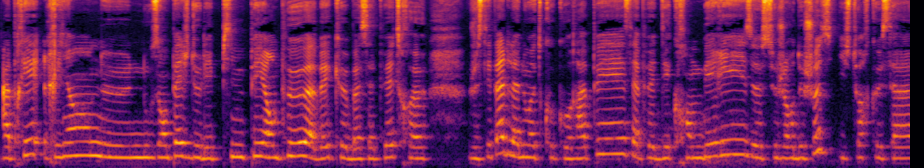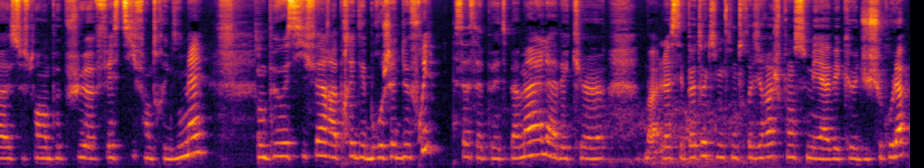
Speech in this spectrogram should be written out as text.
Après, rien ne nous empêche de les pimper un peu avec, euh, bah, ça peut être, euh, je sais pas, de la noix de coco râpée, ça peut être des cranberries, ce genre de choses, histoire que ça ce soit un peu plus festif, entre guillemets. On peut aussi faire après des brochettes de fruits. Ça, ça peut être pas mal avec. bah, là, c'est pas toi qui me contrediras, je pense, mais avec du chocolat,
